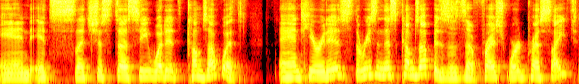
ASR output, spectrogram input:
and it's, let's just uh, see what it comes up with. And here it is. The reason this comes up is it's a fresh WordPress site.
